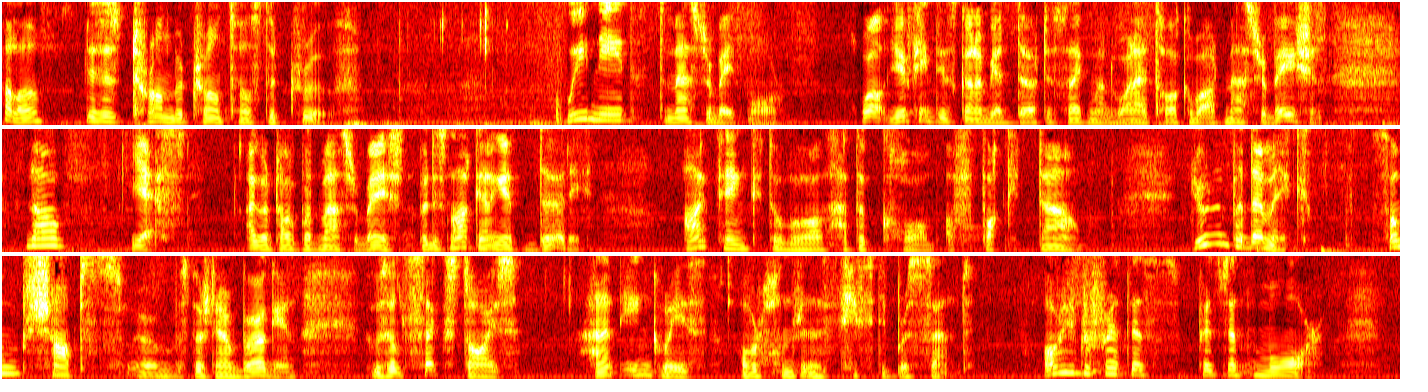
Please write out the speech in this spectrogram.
Hello, this is Tron Bertrand tells the truth. We need to masturbate more. Well, you think this is going to be a dirty segment when I talk about masturbation. No, yes, I'm going to talk about masturbation, but it's not going to get dirty. I think the world had to calm a fuck down. During the pandemic, some shops, uh, especially in Bergen, who sell sex toys, had an increase over 150%. Or even percent more.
